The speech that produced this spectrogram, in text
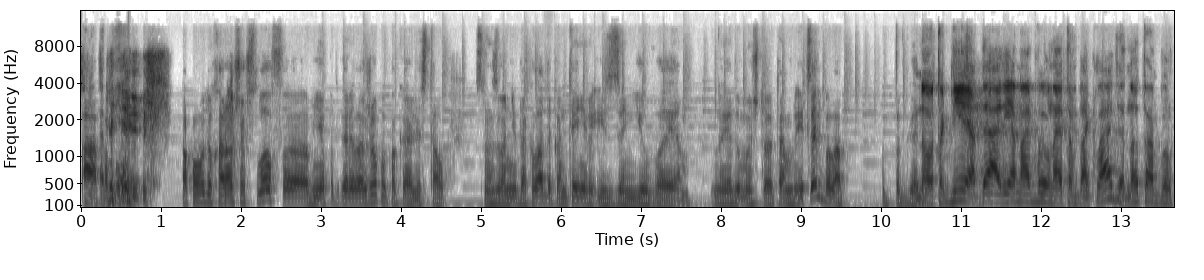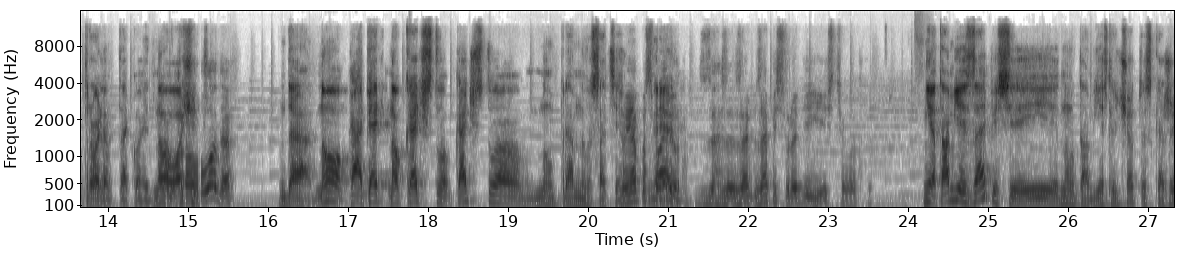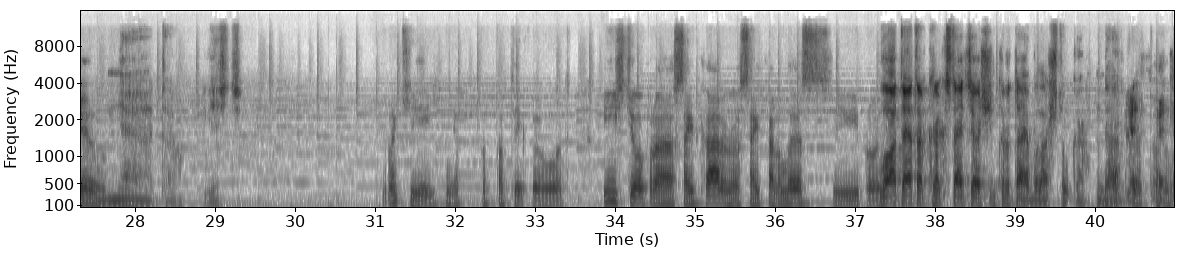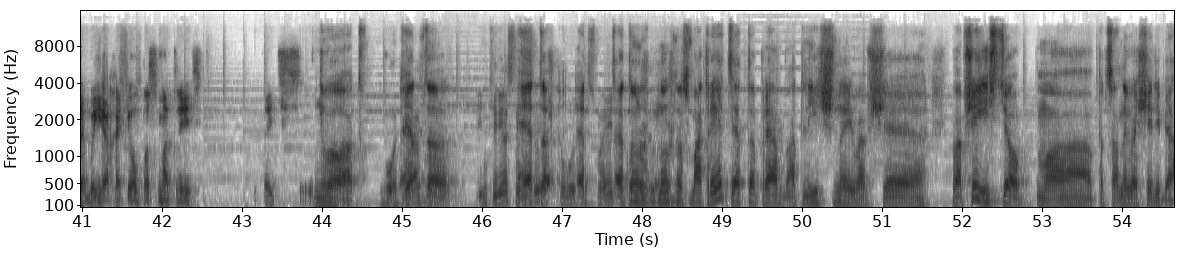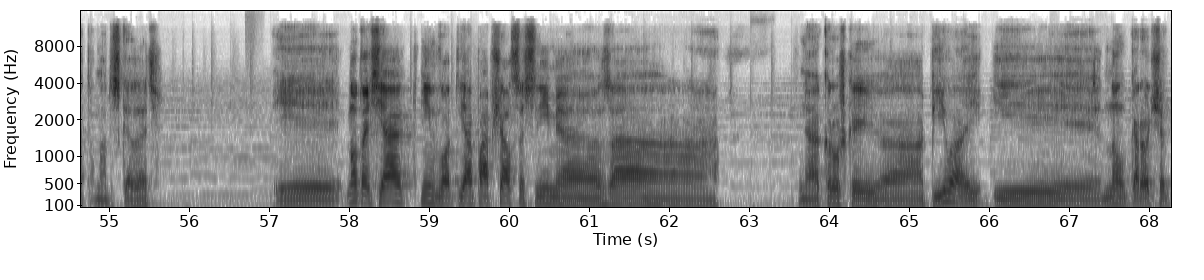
А, по поводу, по поводу хороших слов, э, мне подгорела жопа, пока я листал с названием доклада «Контейнер из The New VM». Но я думаю, что там и цель была под- подгореть. Ну, так нет, да, я был на этом докладе, но там был троллинг такой. Там очень, тролло, да? Да, но опять, но качество, качество, ну, прям на высоте. Ну, я посмотрю. За- за- запись вроде есть. Вот. Нет, там есть записи, и, ну, там, если что, ты скажи, у меня это есть. Окей, я по- потыкаю. Вот. Истио про сайткар, сайткарлess и прочее. Вот это, кстати, очень крутая была штука. Да. Да? Это, это бы я хотел посмотреть. Вот. Вот, я вот Это, ссылочку будет это, посмотреть. это нужно, нужно смотреть, это прям отличный вообще... Вообще, Истио, м, а, пацаны вообще ребята, надо сказать. И, ну, то есть я к ним, вот, я пообщался с ними э, за э, кружкой э, пива, и, и, ну, короче,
